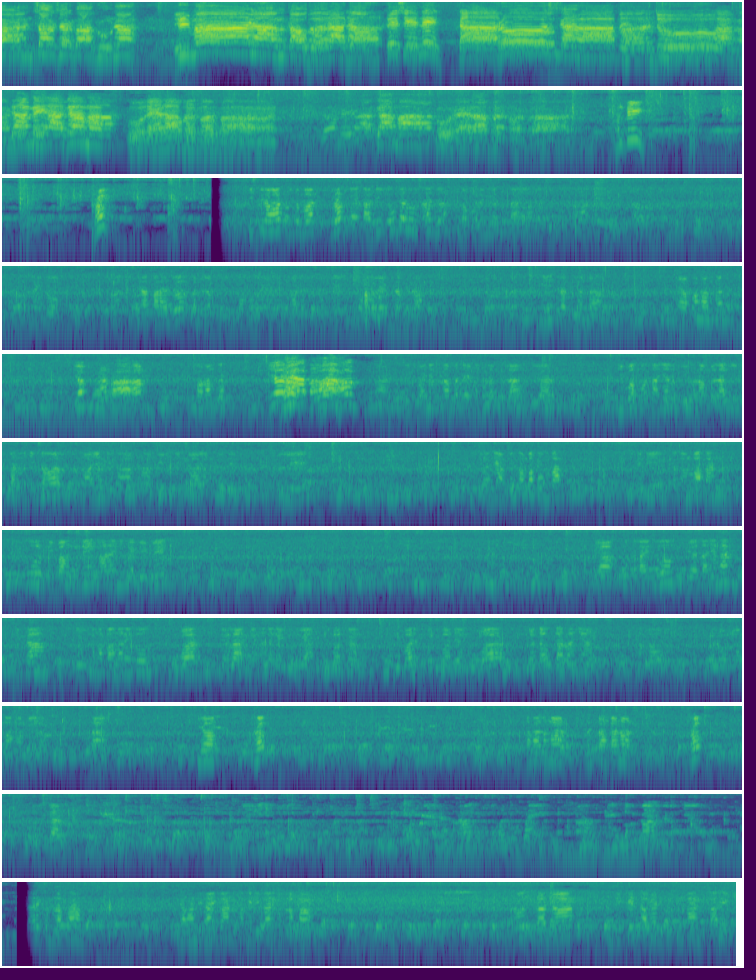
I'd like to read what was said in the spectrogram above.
ansor serbaguna di mana engkau berada? Di sini. Teruskan perjuangan. Demi agama ku rela berkorban. Demi agama ku rela berkorban. Henti. Rok. istirahat di tempat gerak kayak tadi. Ya udah lurus aja. Nggak boleh ke saya nah itu terus istirahat parade lebih lebih nggak boleh ada seperti nggak boleh gerak gerak terus ini istirahat biasa ya paham kan ya paham paham kan Siap, paham. nah tujuannya kenapa saya mengulang-ulang biar jiwa kotanya lebih menambah lagi bukan menyiksa oh, lumayan jiwa aku lebih siksa yang lebih beli tujuannya ambil tambah kompak jadi kekompakan itu dibangunnya ada ini PBB ya setelah itu biasanya kan kita di pengamanan itu bubar jalan kan ada kayak gitu ya dibubarkan. Bubar tiba-tiba ada yang bubar nggak tahu caranya atau belum memahami lah. Nah siap gerak tengah lengan kencang kanan tarik ke belakang. Jangan dinaikkan tapi ditarik ke belakang. Terus dada sedikit agak digusungkan ditarik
